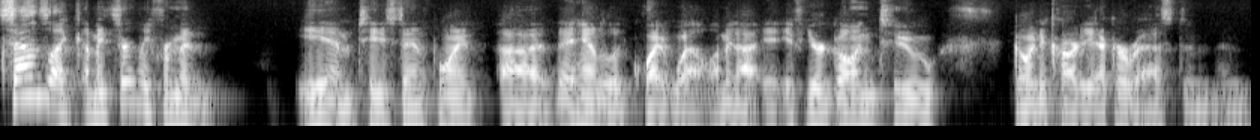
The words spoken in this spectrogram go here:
Sounds like, I mean, certainly from an EMT standpoint, uh, they handled it quite well. I mean, if you're going to go into cardiac arrest, and, and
